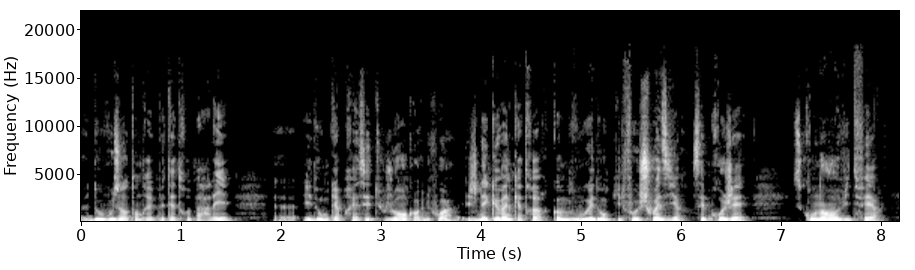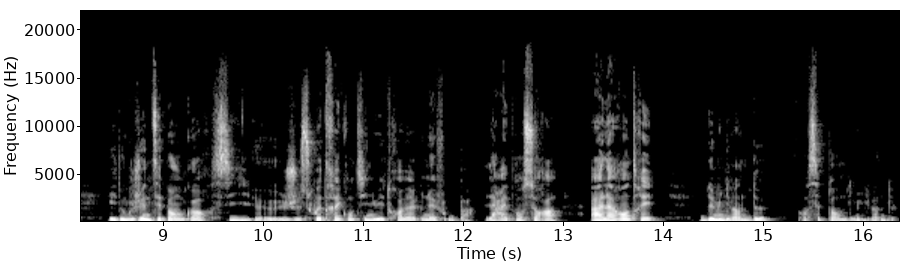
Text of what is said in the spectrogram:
euh, dont vous entendrez peut-être parler, et donc après c'est toujours encore une fois, je n'ai que 24 heures comme vous, et donc il faut choisir ces projets, ce qu'on a envie de faire, et donc je ne sais pas encore si euh, je souhaiterais continuer 3,9 ou pas. La réponse sera à la rentrée 2022, en septembre 2022.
